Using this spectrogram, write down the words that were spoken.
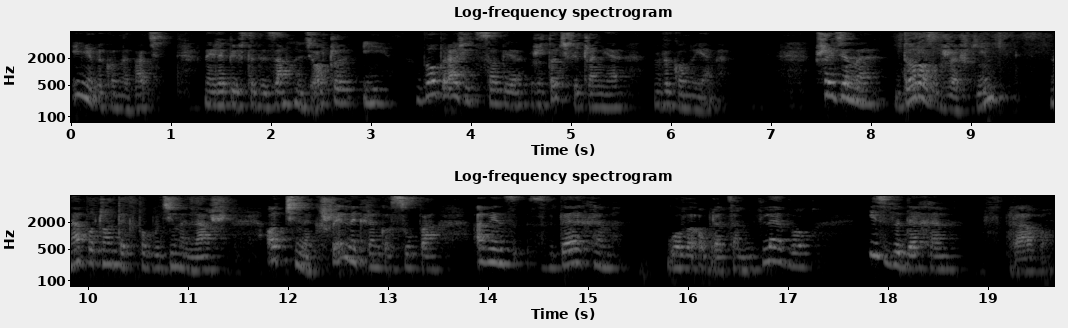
i nie wykonywać. Najlepiej wtedy zamknąć oczy i wyobrazić sobie, że to ćwiczenie wykonujemy. Przejdziemy do rozgrzewki. Na początek pobudzimy nasz odcinek szyjny kręgosłupa, a więc z wdechem głowę obracamy w lewo i z wydechem w prawo.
